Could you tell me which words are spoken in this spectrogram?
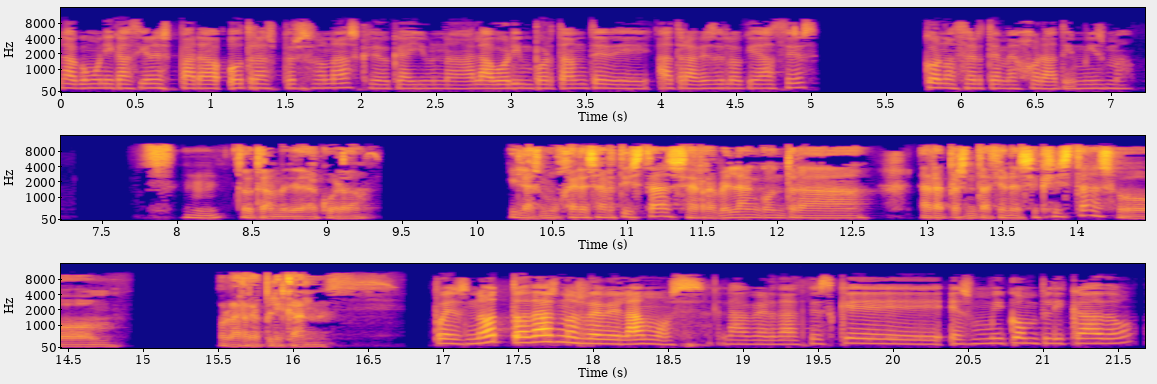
la comunicación es para otras personas, creo que hay una labor importante de, a través de lo que haces, conocerte mejor a ti misma. Mm, totalmente de acuerdo. ¿Y las mujeres artistas se rebelan contra las representaciones sexistas o, las replican? Pues no todas nos rebelamos. La verdad es que es muy complicado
